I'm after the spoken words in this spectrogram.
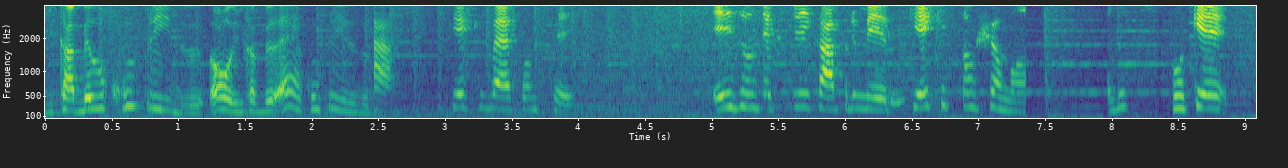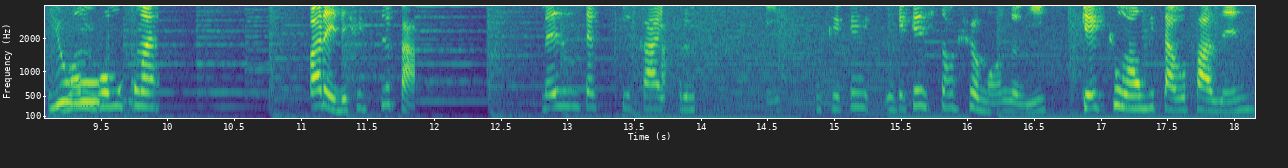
De cabelo comprido. Oh, de cabelo. É, comprido. O que, que vai acontecer? Eles vão ter que explicar primeiro o que que estão chamando. Porque E o. vamos, vamos começar. Parei, deixa eu te explicar. Mesmo ter que explicar isso primeiro, isso, o que que, o que que eles estão chamando ali, o que que o Wong estava fazendo,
